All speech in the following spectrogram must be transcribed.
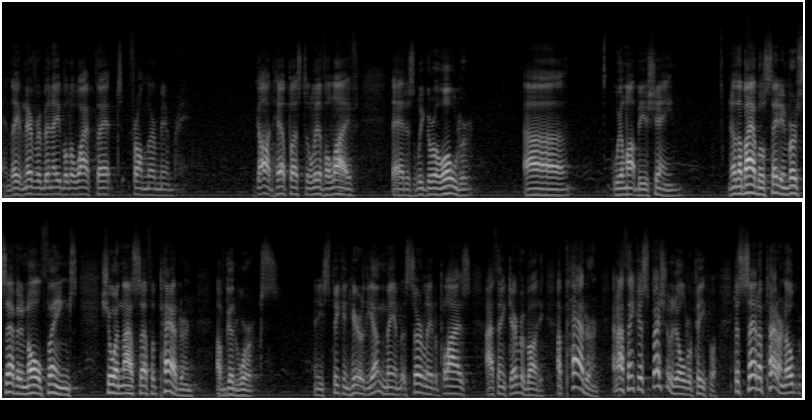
And they've never been able to wipe that from their memory. God help us to live a life that as we grow older, uh, will not be ashamed. Now, the Bible said in verse 7 In all things, showing thyself a pattern of good works and he's speaking here of the young man, but certainly it applies, I think, to everybody. A pattern, and I think especially to older people, to set a pattern. Oh,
